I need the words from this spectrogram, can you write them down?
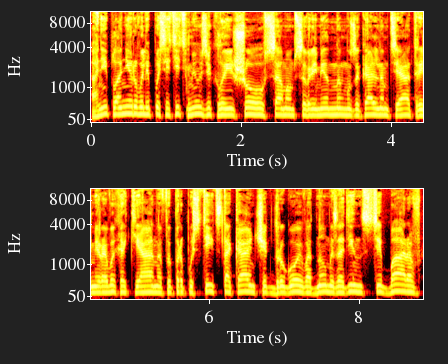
Они планировали посетить мюзиклы и шоу в самом современном музыкальном театре мировых океанов и пропустить стаканчик другой в одном из одиннадцати баров,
